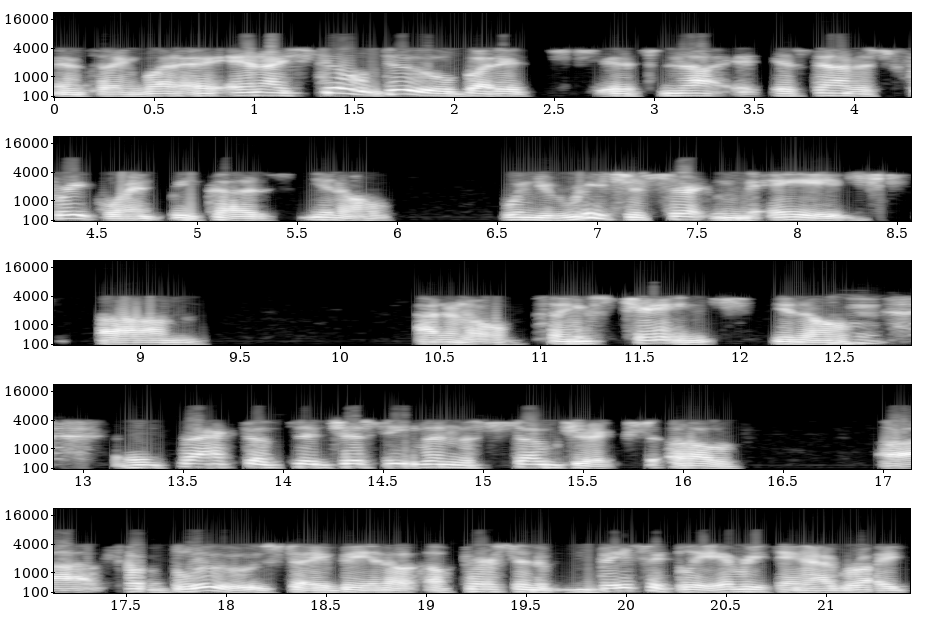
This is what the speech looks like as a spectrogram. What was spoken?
and thing. But and I still do, but it's it's not it's not as frequent because you know when you reach a certain age, um, I don't know, things change. You know, mm-hmm. in fact, just even the subjects of uh, for blues, say being a, a person, basically everything I write,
